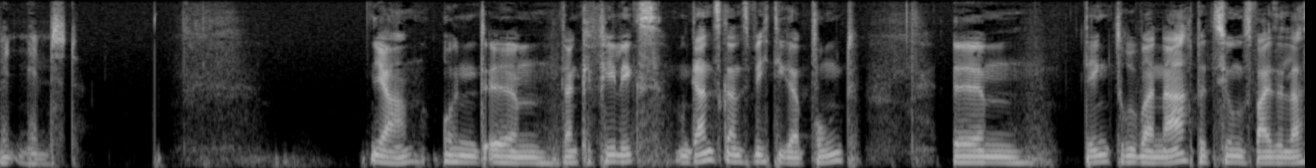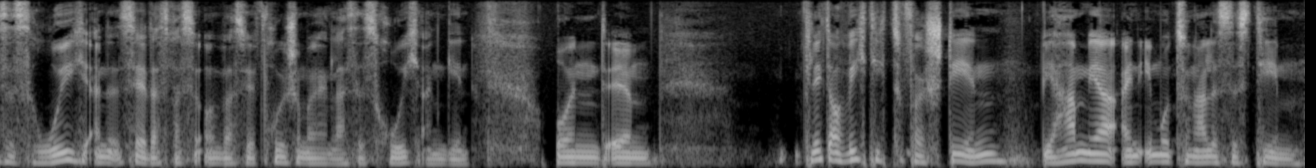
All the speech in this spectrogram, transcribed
mitnimmst. Ja, und ähm, danke Felix. Ein ganz, ganz wichtiger Punkt. Ähm, denk drüber nach, beziehungsweise lass es ruhig an, das ist ja das, was, was wir früher schon mal, lass es ruhig angehen. Und ähm, vielleicht auch wichtig zu verstehen, wir haben ja ein emotionales System.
